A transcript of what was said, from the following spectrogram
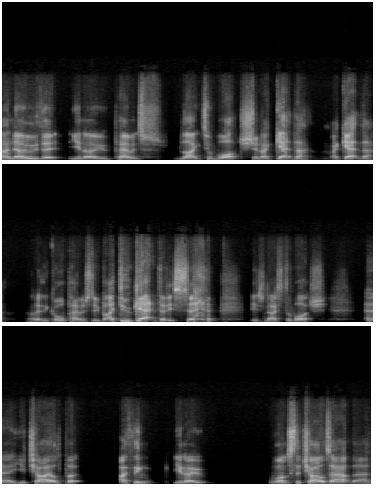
I know that you know parents like to watch, and I get that. I get that. I don't think all parents do, but I do get that it's uh, it's nice to watch uh, your child. But I think you know once the child's out there,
